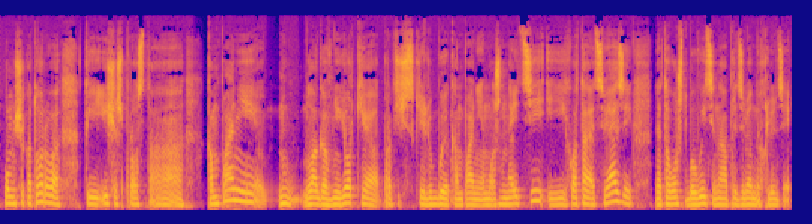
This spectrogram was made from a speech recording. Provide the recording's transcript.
помощью которого ты ищешь просто компании. Ну, благо в Нью-Йорке практически любые компании можно найти, и хватает связей для того, чтобы выйти на определенных людей.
